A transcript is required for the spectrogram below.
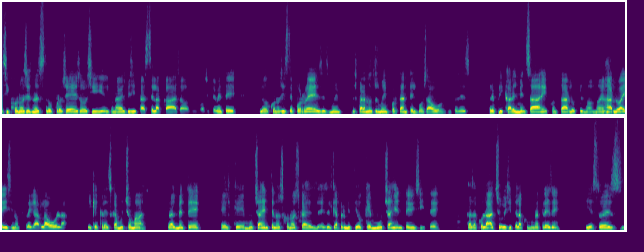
si conoces nuestro proceso, si alguna vez visitaste la casa o, simplemente lo conociste por redes, es, muy, es para nosotros muy importante el voz a voz. Entonces, replicar el mensaje, contarlo, pues no, no dejarlo ahí, sino regar la ola y que crezca mucho más. Realmente el que mucha gente nos conozca es, el que ha permitido que mucha gente visite Casa Colacho, visite la Comuna 13 y esto es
